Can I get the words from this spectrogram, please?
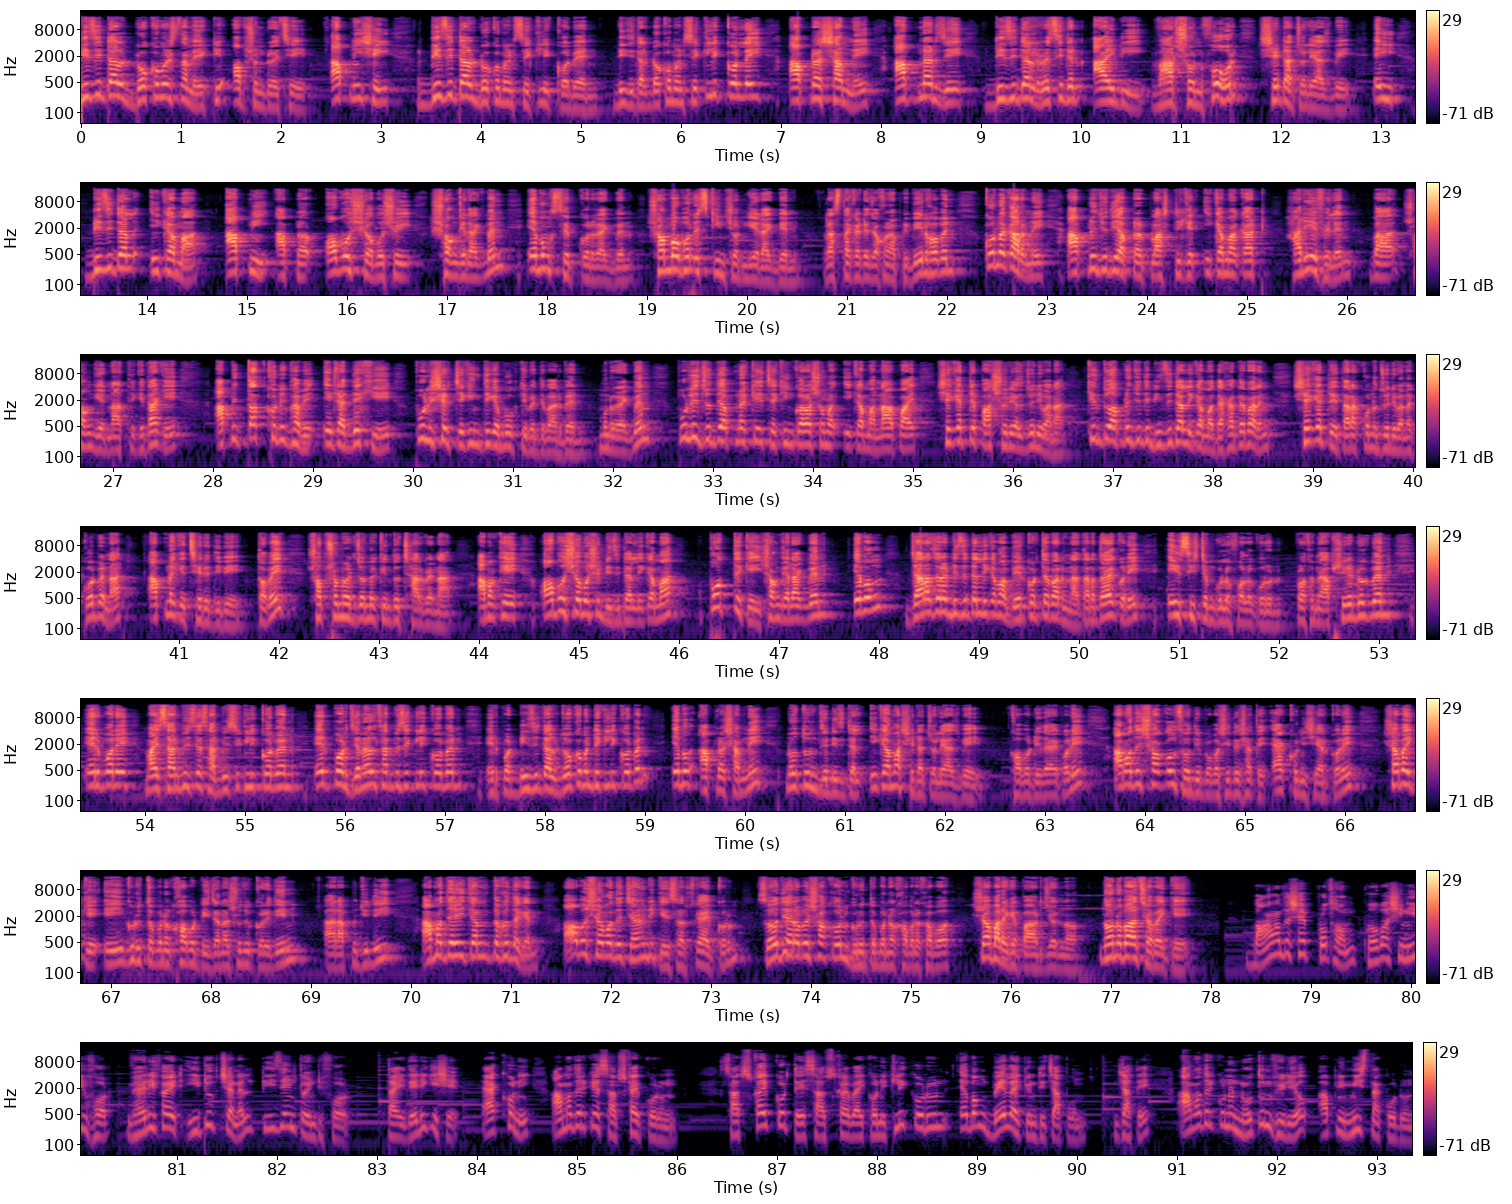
ডিজিটাল ডকুমেন্টস নামে একটি অপশন রয়েছে। আপনি সেই ডিজিটাল ডকুমেন্টসে ক্লিক করবেন। ডিজিটাল ডকুমেন্টসে ক্লিক করলেই আপনার সামনে আপনার যে digital resident ID version four সেটা চলে আসবে। এই ডিজিটাল ইকামা আপনি আপনার অবশ্যই অবশ্যই সঙ্গে রাখবেন এবং সেভ করে রাখবেন। সম্ভব হলে স্ক্রিনশট নিয়ে রাখবেন। রাস্তাঘাটে যখন আপনি বের হবেন, কোনো কারণে আপনি যদি আপনার প্লাস্টিকের ইকামা কাঠ হারিয়ে ফেলেন বা সঙ্গে না থেকে থাকে আপনি তাৎক্ষণিকভাবে এটা দেখিয়ে পুলিশের চেকিং থেকে মুক্তি পেতে পারবেন। মনে রাখবেন, পুলিশ যদি আপনাকে চেকিং করার সময় ইকামা না পায়, সেক্ষেত্রে পাঁচশো রিয়াল জরিমানা। কিন্তু আপনি যদি ডিজিটাল ইকামা দেখাতে পারেন, সেক্ষেত্রে তারা কোনো জরিমানা করবে না, আপনাকে ছেড়ে দিবে। তবে সবসময়ের জন্য কিন্তু ছাড়বে না। আমাকে অবশ্যই অবশ্যই ডিজিটাল ইকামা প্রত্যেকেই সঙ্গে রাখবেন এবং যারা যারা ডিজিটাল ইকামা বের করতে পারেন না, তারা দয়া করে এই সিস্টেমগুলো ফলো করুন। প্রথমে আপসিরে ঢুকবেন, এরপরে মাই সার্ভিসে সার্ভিসে ক্লিক করবেন, এরপর জেনারেল সার্ভিসে ক্লিক করবেন, এরপর ডিজিটাল ডকুমেন্টে ক্লিক করবেন এবং আপনার সামনে নতুন যে ডিজিটাল ইকামা সেটা চলে আসবে। খবরটি দয়া করে আমাদের সকল সৌদি প্রবাসীদের সাথে এক্ষুনি শেয়ার করে সবাইকে এই গুরুত্বপূর্ণ খবরটি জানার সুযোগ করে দিন। আর আপনি যদি আমাদের এই চ্যানেল থেকে থাকেন অবশ্যই আমাদের চ্যানেলটিকে সাবস্ক্রাইব করুন। সৌদি আরবের সকল গুরুত্বপূর্ণ খবর খবর সবার আগে পাওয়ার জন্য ধন্যবাদ সবাইকে। বাংলাদেশের প্রথম প্রবাসী নির্ভর ভেরিফাইড ইউটিউব চ্যানেল টিজেন টোয়েন্টি ফোর তাই দেরি কিসের? এখনই আমাদেরকে সাবস্ক্রাইব করুন। সাবস্ক্রাইব করতে সাবস্ক্রাইব আইকনে ক্লিক করুন এবং বেল আইকনটি চাপুন, যাতে আমাদের কোনো নতুন ভিডিও আপনি মিস না করুন।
